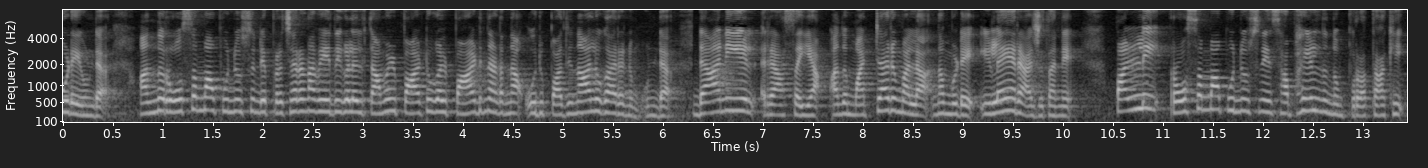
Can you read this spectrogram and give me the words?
കൂടെയുണ്ട്. അന്ന് റോസമ്മ പുന്നൂസിന്റെ പ്രചരണ വേദികളിൽ തമിഴ് പാട്ടുകൾ പാടി നടന്ന ഒരു പതിനാലുകാരനും ഉണ്ട്. ഡാനിയേൽ രാസയ്യ അത് മറ്റാരുമല്ല നമ്മുടെ ഇളയരാജ തന്നെ. പള്ളി റോസമ്മ പുന്നൂസിനെ സഭയിൽ നിന്നും പുറത്താക്കി.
